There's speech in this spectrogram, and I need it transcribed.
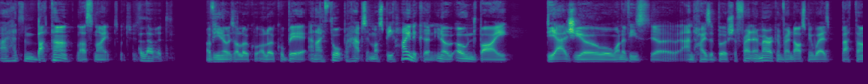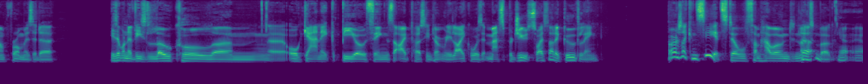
I had some Battin last night, which is I love it. of you know is our local our local beer, and I thought perhaps it must be Heineken, you know, owned by Diageo or one of these uh, Anheuser Busch. A friend, an American friend, asked me, "Where's Battin from? Is it a is it one of these local um, uh, organic bio things that I personally don't really like, or is it mass produced?" So I started googling. As far as I can see, it's still somehow owned in Luxembourg. Yeah, yeah.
